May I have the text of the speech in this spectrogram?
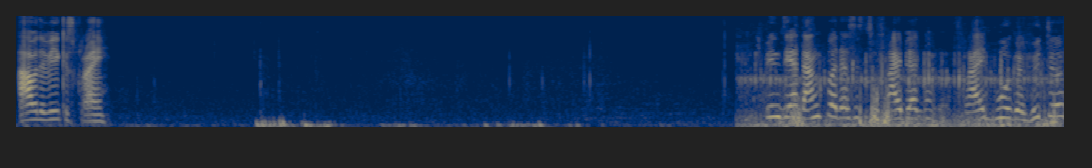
aber der Weg ist frei. Ich bin sehr dankbar, dass es zur Freiburger Hütte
